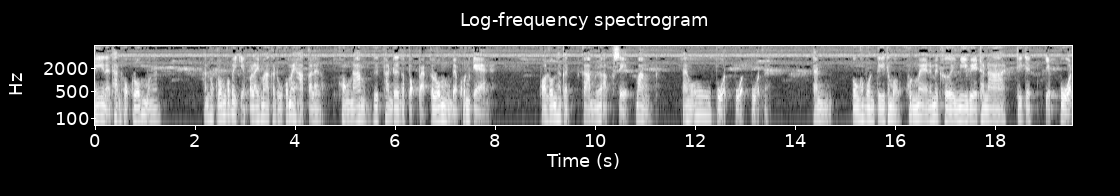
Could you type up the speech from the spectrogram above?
นี้เนี่ยท่านหกล้มเหมือนกันท่านหกล้มก็ไม่เจ็บอะไรมากกระดูกก็ไม่หักอะไรหรอกห้องน้ำคือท่านเดินกับปอกแปกกระล้มแบบคนแก่นี่ยพอล้มถ้าเกิดกล้ามเนื้ออักเสบบ้างท่านโอ้ปวดปวดปวดนะท่านองค์ขมนตรีท่านบอกคุณแม่นั้นไม่เคยมีเวทนาที่จะเจ็บปวด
